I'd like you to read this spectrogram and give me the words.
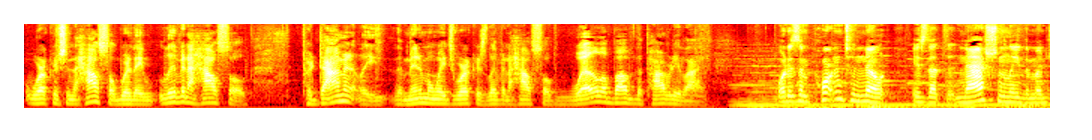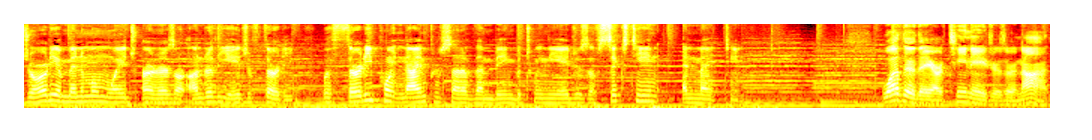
workers in the household where they live in a household. Predominantly, the minimum wage workers live in a household well above the poverty line. What is important to note is that the, nationally, the majority of minimum wage earners are under the age of 30, with 30.9% of them being between the ages of 16 and 19. Whether they are teenagers or not,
